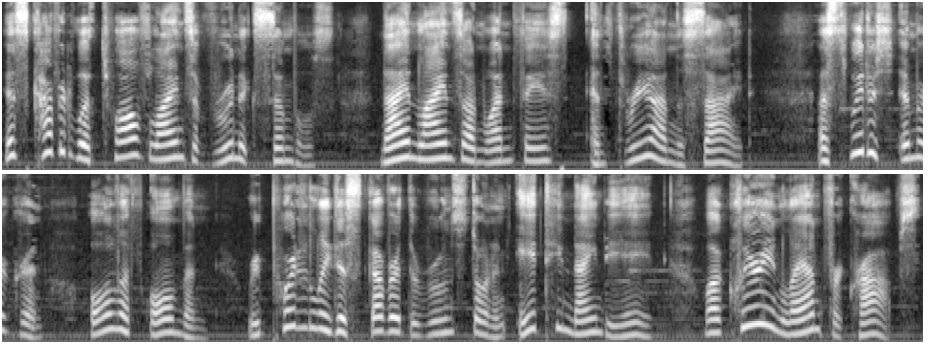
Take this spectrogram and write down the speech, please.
It's covered with 12 lines of runic symbols, 9 lines on one face and 3 on the side. A Swedish immigrant, Olaf Öhman, reportedly discovered the runestone in 1898 while clearing land for crops.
